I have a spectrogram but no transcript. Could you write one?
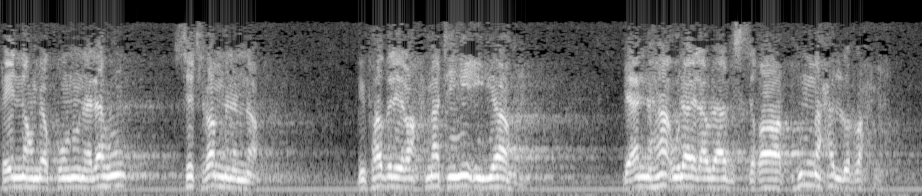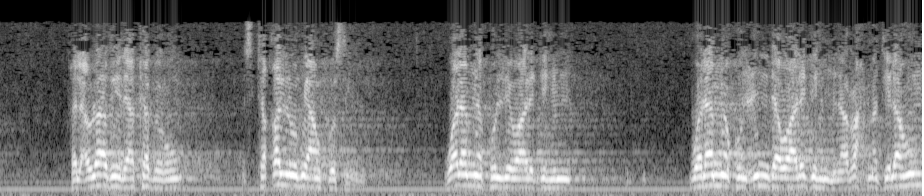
فإنهم يكونون له سترا من النار. بفضل رحمته إياهم. لأن هؤلاء الأولاد الصغار هم محل الرحمة. فالأولاد إذا كبروا استقلوا بأنفسهم ولم يكن لوالدهم ولم يكن عند والدهم من الرحمة لهم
